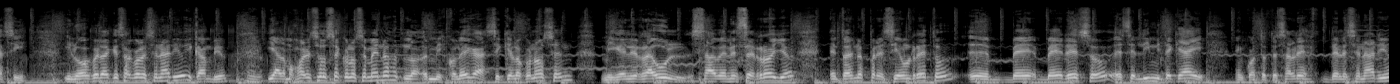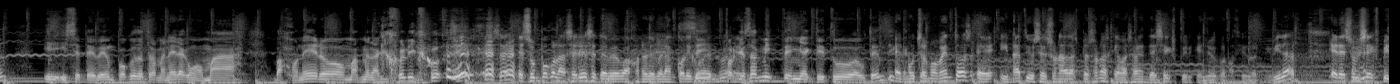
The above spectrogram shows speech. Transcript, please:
histérica sí. Y luego es verdad que salgo al escenario y cambio. Y a lo mejor eso se conoce menos, lo- mis colegas sí que lo conocen, Miguel y Raúl saben ese rollo, entonces nos parecía un reto eh, ve- ver eso, ese límite que hay en cuanto te sales del escenario y, y se te ve un poco de otra manera, como más bajonero, más melancólico. Es, es un poco la serie, se te ve bajonero y melancólico. Sí, en- porque en- esa es mi, mi actitud auténtica. En muchos momentos, eh, Ignatius es una de las personas que más saben de Shakespeare que yo he conocido en mi vida. Eres un Shakespeare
